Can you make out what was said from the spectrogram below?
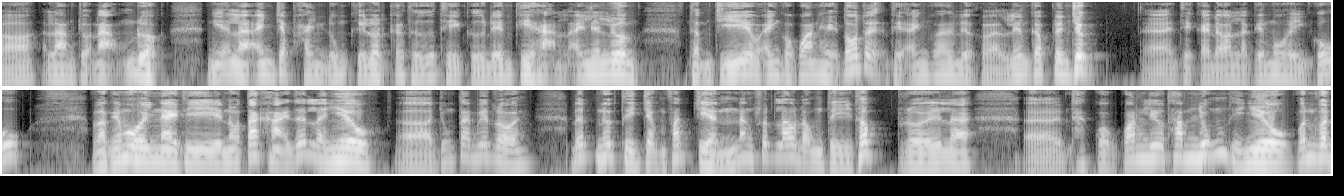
Ờ, làm chỗ nào cũng được. Nghĩa là anh chấp hành đúng kỷ luật các thứ thì cứ đến kỳ hạn là anh lên lương. Thậm chí anh có quan hệ tốt ấy, thì anh có được là lên cấp lên chức. Đấy, thì cái đó là cái mô hình cũ. Và cái mô hình này thì nó tác hại rất là nhiều. À, chúng ta biết rồi đất nước thì chậm phát triển năng suất lao động thì thấp rồi là uh, quan liêu tham nhũng thì nhiều vân vân.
